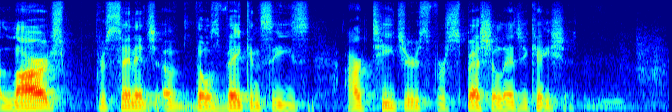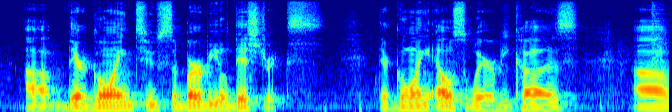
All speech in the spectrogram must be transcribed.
a large percentage of those vacancies are teachers for special education. Uh, they're going to suburban districts. They're going elsewhere because uh,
